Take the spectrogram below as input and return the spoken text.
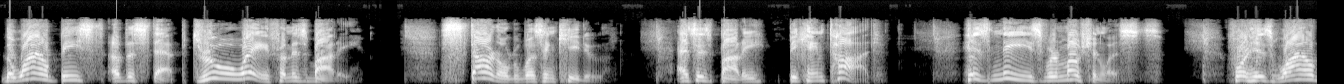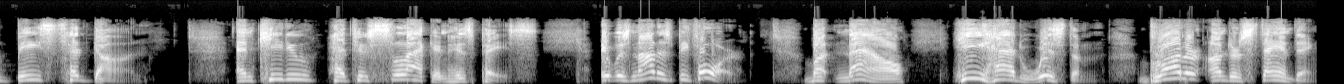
The wild beasts of the steppe drew away from his body. Startled was Enkidu as his body became taut. His knees were motionless, for his wild beasts had gone, Enkidu had to slacken his pace. It was not as before, but now he had wisdom, broader understanding.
